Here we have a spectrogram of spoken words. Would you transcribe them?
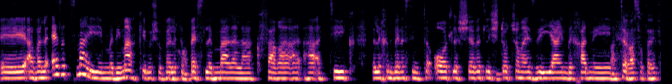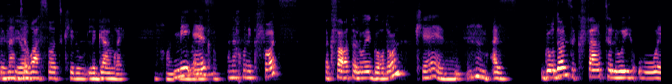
אה, אבל העז עצמה היא מדהימה, כאילו שווה נכון. לטפס למעלה לכפר העתיק, ללכת בין הסמטאות, לשבת, לשתות שם איזה יין באחד מ- הטרסות היפהפיות. מהטרסות, כאילו לגמרי. נכון. מעז, אנחנו נקפוץ. לכפר התלוי גורדון. כן. אז גורדון זה כפר תלוי, הוא אה,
